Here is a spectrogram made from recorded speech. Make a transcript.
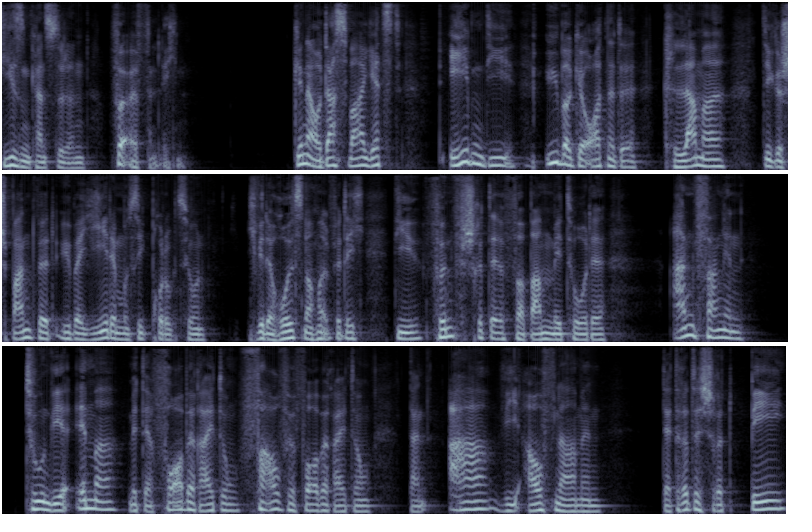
diesen kannst du dann veröffentlichen. Genau, das war jetzt eben die übergeordnete Klammer, die gespannt wird über jede Musikproduktion ich wiederhole es nochmal für dich, die Fünf-Schritte-Verbam-Methode. Anfangen tun wir immer mit der Vorbereitung, V für Vorbereitung, dann A wie Aufnahmen, der dritte Schritt B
